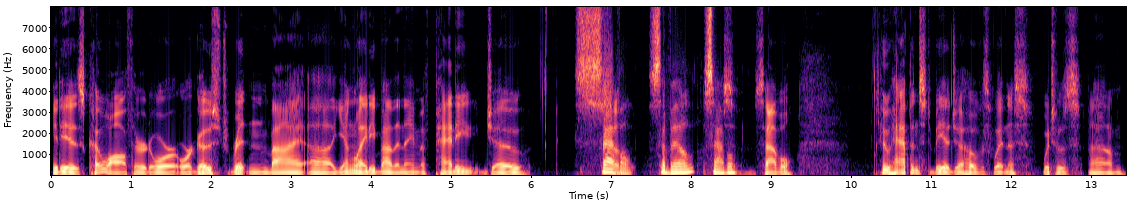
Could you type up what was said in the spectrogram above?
It is co-authored or or ghost written by a young lady by the name of Patty Joe Saville, Saville, Saville, Saville, who happens to be a Jehovah's Witness, which was um,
